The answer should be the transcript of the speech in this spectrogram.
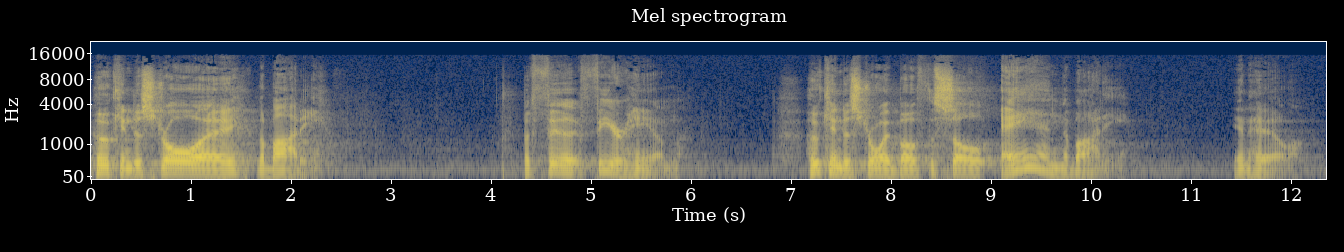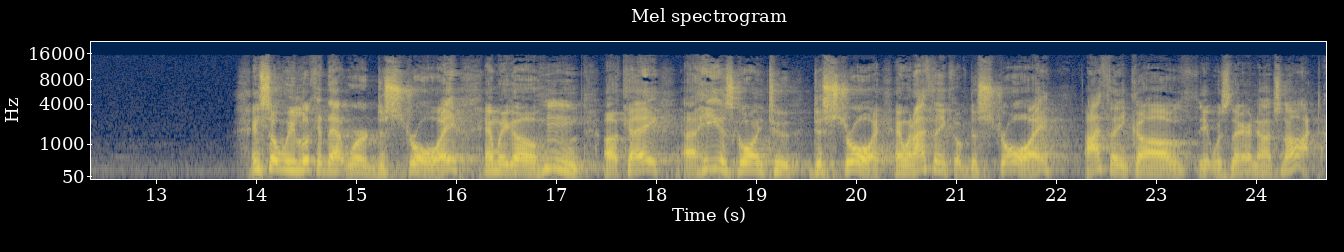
who can destroy the body, but fear him who can destroy both the soul and the body in hell. And so we look at that word destroy and we go, hmm, okay, uh, he is going to destroy. And when I think of destroy, I think of it was there, now it's not.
